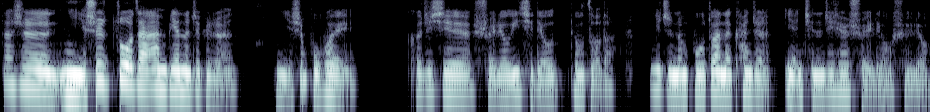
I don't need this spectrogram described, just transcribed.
但是你是坐在岸边的这个人，你是不会和这些水流一起流流走的，你只能不断的看着眼前的这些水流水流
